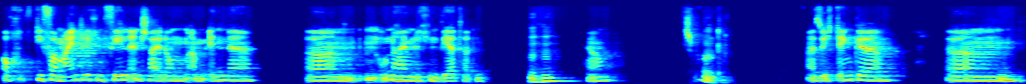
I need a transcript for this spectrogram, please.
auch die vermeintlichen Fehlentscheidungen am Ende ähm, einen unheimlichen Wert hatten. Mhm. Ja. Spannend. Also ich denke, ähm,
